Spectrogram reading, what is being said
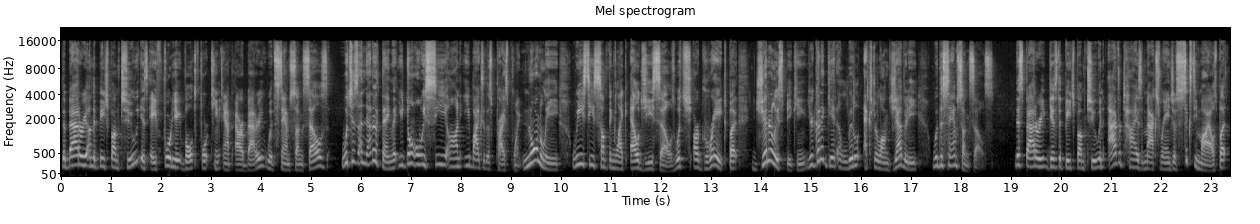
The battery on the Beach Bum 2 is a 48 volt 14 amp hour battery with Samsung cells, which is another thing that you don't always see on e-bikes at this price point. Normally, we see something like LG cells, which are great, but generally speaking, you're gonna get a little extra longevity with the Samsung cells. This battery gives the Beach Bum 2 an advertised max range of 60 miles, but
